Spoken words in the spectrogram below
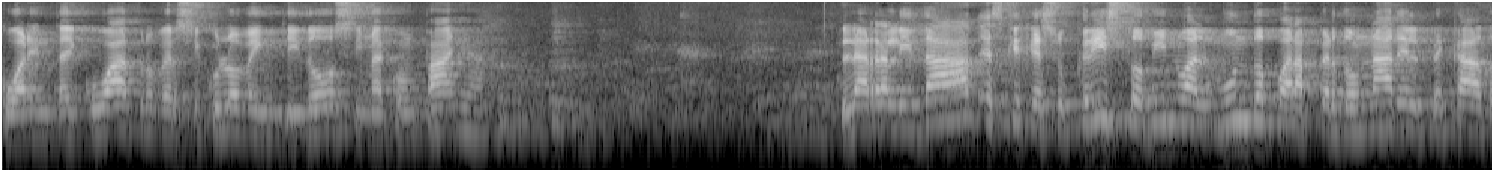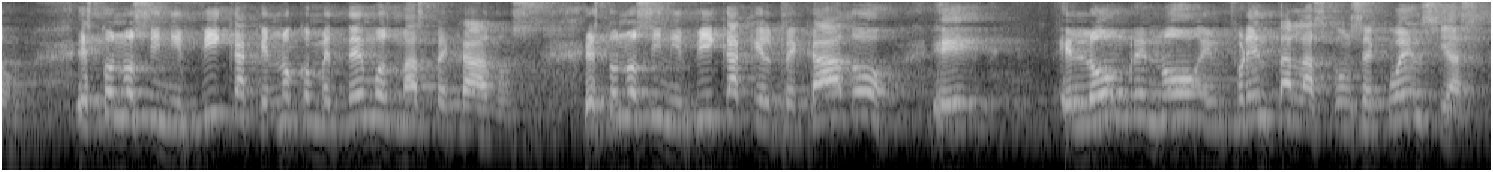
44, versículo 22, si me acompaña. La realidad es que Jesucristo vino al mundo para perdonar el pecado. Esto no significa que no cometemos más pecados. Esto no significa que el pecado, eh, el hombre no enfrenta las consecuencias.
